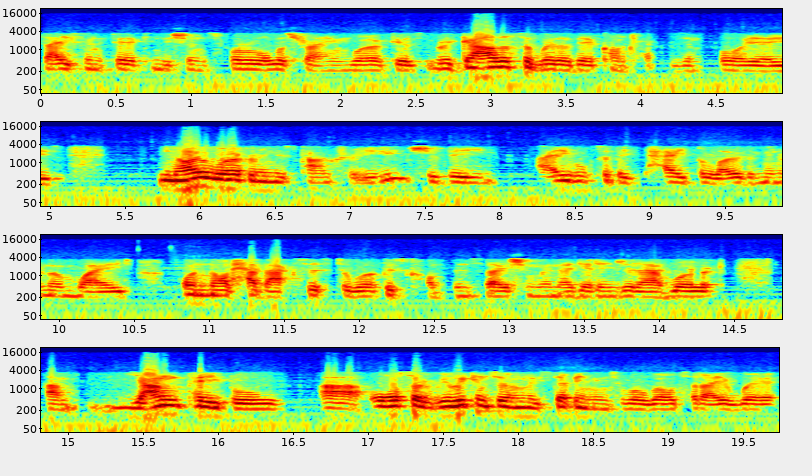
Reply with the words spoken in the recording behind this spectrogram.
safe and fair conditions for all Australian workers, regardless of whether they're contractors, employees. No worker in this country should be able to be paid below the minimum wage or not have access to workers' compensation when they get injured at work. Um, young people are also really concerningly stepping into a world today where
